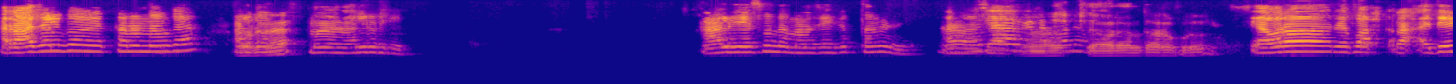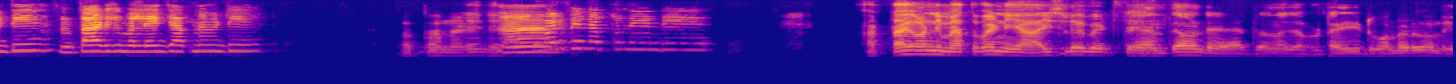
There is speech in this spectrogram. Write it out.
ఆ రాజులకు ఇస్తానన్నావుగా వాళ్ళకి ఎవరుగా? మా అల్లుడికి. వాళ్ళు చేసుకుంటారు మనం చేపిస్తామండి ఎవరు వెళ్తారు ఇప్పుడు? ఎవరో రేపు ఇదేంటి? ఇంత అడిగి మళ్ళీ ఏం చేస్తున్నామేంటి వస్తాడే ఆ, పడిపోయినట్టున్నాయండి అట్టాగే ఉండి మెత్తబడి నీ ఆయుష్లో పెడితే. అంతే ఉంటే ఎట్లన్నా చెప్పు. టైట్ కొన్నట్టుగా ఉంది.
